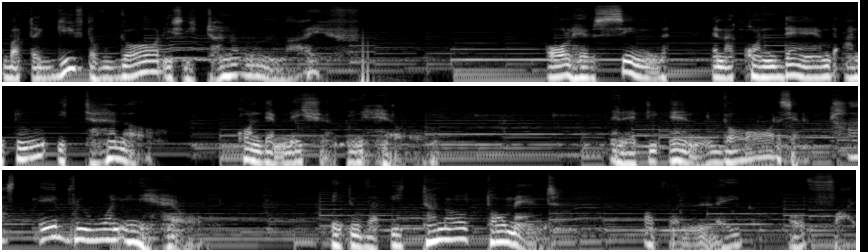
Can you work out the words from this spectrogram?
but the gift of God is eternal life. All have sinned and are condemned unto eternal condemnation in hell. And at the end, God shall cast everyone in hell into the eternal torment of the lake of fire.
